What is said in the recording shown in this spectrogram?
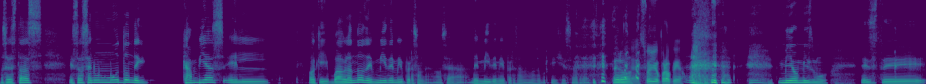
O sea, estás estás en un mood donde cambias el Ok, hablando de mí, de mi persona, o sea, de mí, de mi persona, no sé por qué dije eso, ¿verdad? Pero suyo propio. mío mismo. Este,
